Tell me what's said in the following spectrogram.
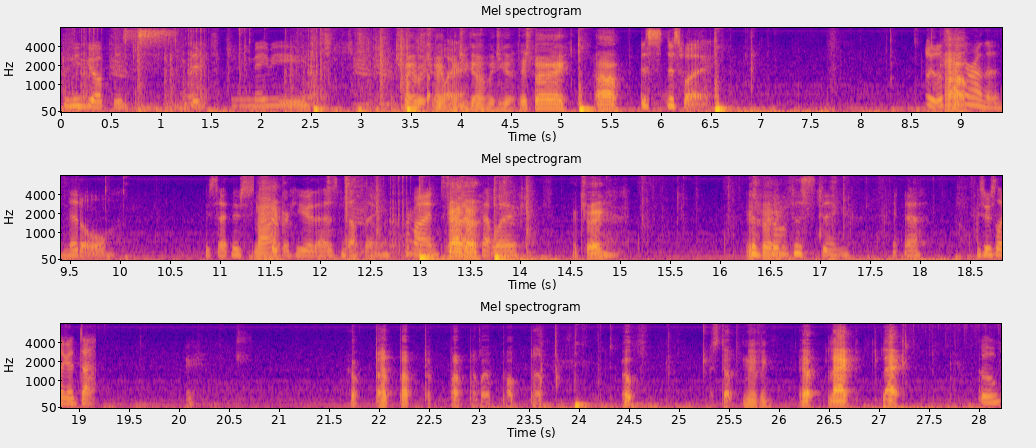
we need to go up this maybe Which way? Which way? Where'd you go? Where'd you go? This way. Oh. this this way. Wait, let's How? hang around the middle said there's uh, Lag. over here that has nothing. Never mind. Feather. that way. Which way? This way. Go this thing. Yeah. There's like a duck. Oh, stop moving. Oh, lag, lag. Oh.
